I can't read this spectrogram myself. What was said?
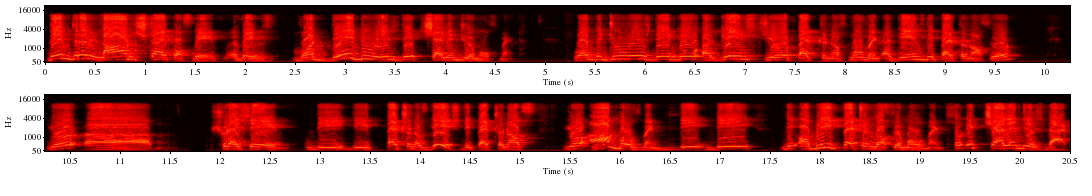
Then there are large type of wave, waves. What they do is they challenge your movement what they do is they go against your pattern of movement, against the pattern of your, your uh, should I say, the, the pattern of gait, the pattern of your arm movement, the, the, the oblique patterns of your movement. So it challenges that.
